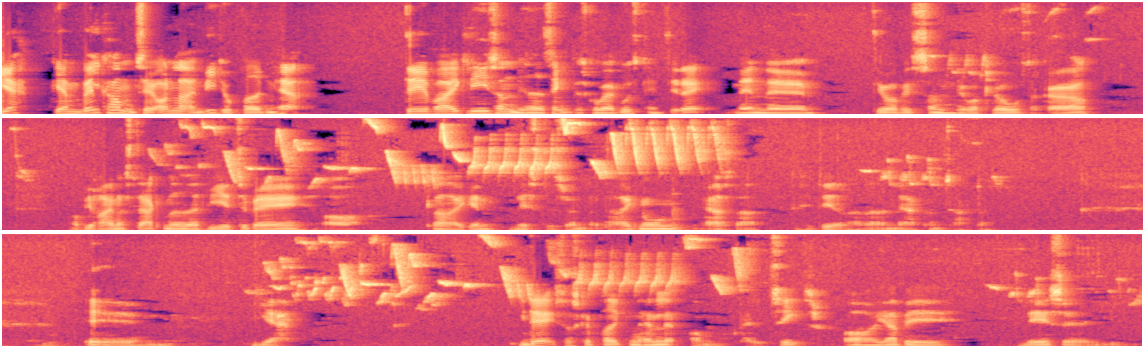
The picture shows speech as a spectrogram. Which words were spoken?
Ja, jamen velkommen til online videoprædiken her. Det var ikke lige sådan, vi havde tænkt, det skulle være gudstjeneste i dag, men øh, det var vist sådan, det var klogest at gøre. Og vi regner stærkt med, at vi er tilbage og klar igen næste søndag. Der er ikke nogen af os, der decideret har været nærkontakter. Øh, ja. I dag så skal prædiken handle om kvalitet, og jeg vil læse i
